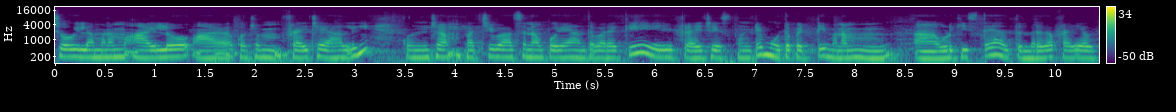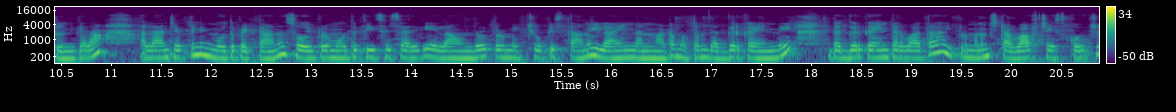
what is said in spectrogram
సో ఇలా మనం ఆయిల్లో కొంచెం ఫ్రై చేయాలి. కొంచెం పచ్చి వాసన పోయేంతవరకు ఫ్రై చేసుకుంటే మూత పెట్టి మనం ఉడికిస్తే అది తొందరగా ఫ్రై అవుతుంది కదా. అలా అని చెప్పి నేను మూత పెట్టాను. సో ఇప్పుడు మూత తీసేసరికి ఎలా ఉందో ఇప్పుడు మీకు చూపిస్తాను. ఇలా అయిందనమాట మొత్తం దగ్గరకు అయింది దగ్గరకు అయిన తర్వాత ఇప్పుడు మనం స్టవ్ ఆఫ్ చేసుకోవచ్చు.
